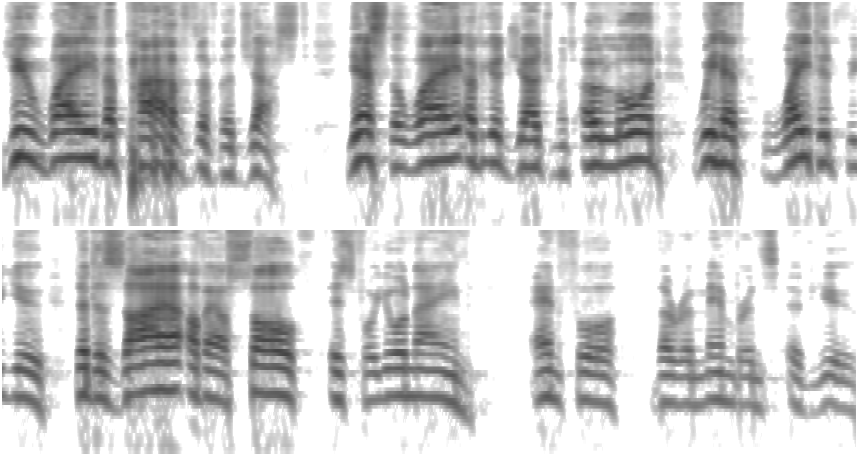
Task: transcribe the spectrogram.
You weigh the paths of the just. Yes, the way of your judgments. O Lord, we have waited for you. The desire of our soul is for your name and for the remembrance of you.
